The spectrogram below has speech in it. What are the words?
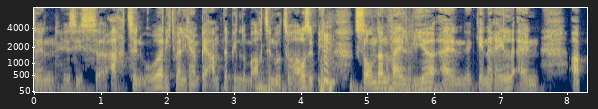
denn es ist 18 äh, Uhr, nicht weil ich ein Beamter bin und um 18 Uhr zu Hause bin, sondern weil wir ein generell ein ab,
